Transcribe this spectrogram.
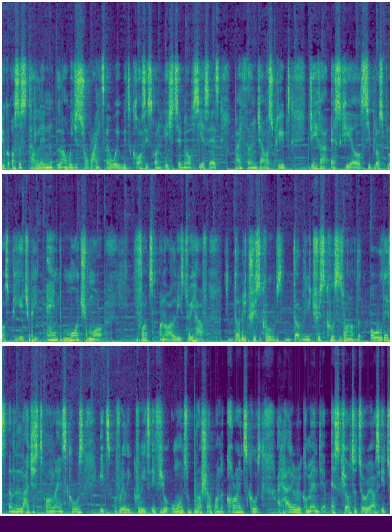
you can also start learning languages right away with courses on HTML, CSS, Python, JavaScript, Java, SQL, C++, PHP, and much more. Fourth on our list, we have W3 Schools. W3 Schools is one of the oldest and largest online schools. It's really great if you want to brush up on the current schools. I highly recommend the SQL tutorials. It,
